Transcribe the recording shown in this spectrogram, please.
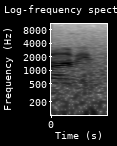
5, he's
